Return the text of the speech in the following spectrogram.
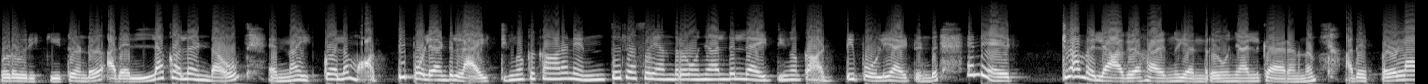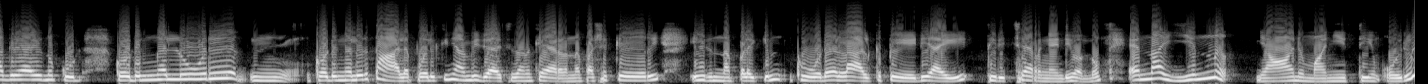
ഇവിടെ ഒരുക്കിയിട്ടുണ്ട്. അതെല്ലാ കൊല്ലം ഉണ്ടാവും. എന്നാൽ ഇക്കൊല്ലം അടിപൊളിയായിട്ട് ലൈറ്റിംഗ് ഒക്കെ കാണാൻ എന്ത് രസയന്ത്രവും ഞാൻ ലൈറ്റിംഗ് ഒക്കെ അടിപൊളിയായിട്ടുണ്ട്. എന്റെ ഏറ്റവും വലിയ ആഗ്രഹമായിരുന്നു യന്ത്രഊഞ്ഞാലിൽ കയറണം അത് എപ്പോഴുള്ള ആഗ്രഹമായിരുന്നു? കൊടുങ്ങല്ലൂര് കൊടുങ്ങല്ലൂർ താലപ്പൊലിക്ക് ഞാൻ വിചാരിച്ചതാണ് കയറണം പക്ഷെ കയറി ഇരുന്നപ്പോഴേക്കും കൂടെയുള്ള ആൾക്ക് പേടിയായി തിരിച്ചിറങ്ങേണ്ടി വന്നു. എന്നാൽ ഇന്ന് ഞാനും അനിയത്തിയും ഒരു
